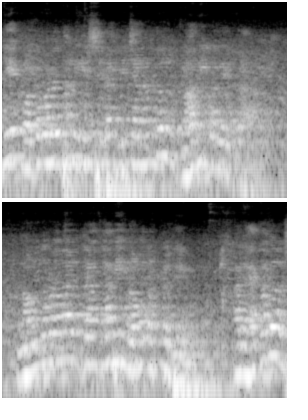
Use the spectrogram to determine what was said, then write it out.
কে কত বড় ধনী, সেটা বিচারান্ত গাভী বলে নন্দবাবার গাভী নব লক্ষ ধেনু আর একাদশ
